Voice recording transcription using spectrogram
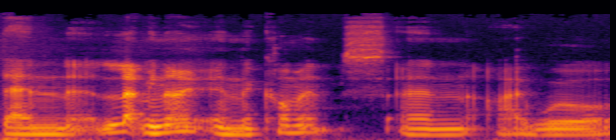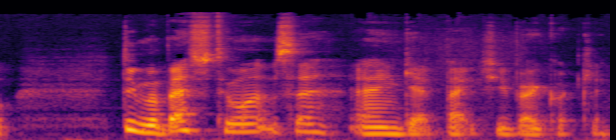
then let me know in the comments and I will do my best to answer and get back to you very quickly.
